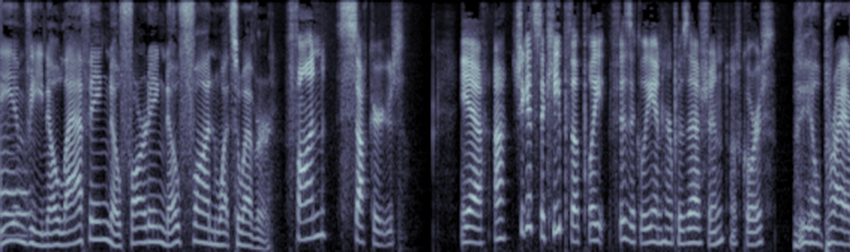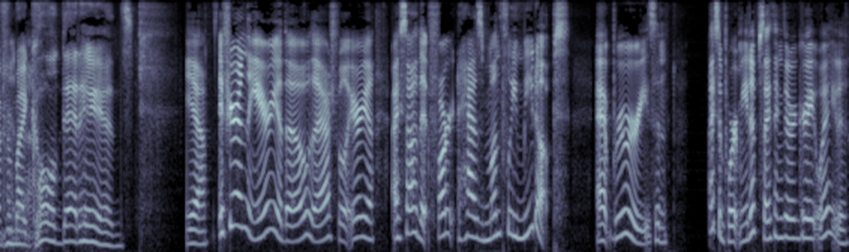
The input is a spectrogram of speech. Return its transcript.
DMV. No laughing, no farting, no fun whatsoever. Fun suckers. Yeah, uh, she gets to keep the plate physically in her possession, of course. He'll pry it from my cold, dead hands. Yeah. If you're in the area, though, the Asheville area, I saw that Fart has monthly meetups at breweries, and I support meetups. I think they're a great way to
